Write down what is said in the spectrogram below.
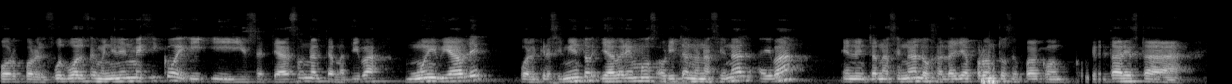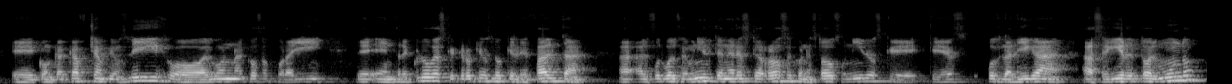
por, por el fútbol femenil en México y, y, se te hace una alternativa muy viable por el crecimiento. Ya veremos ahorita en lo nacional, ahí va. En lo internacional, ojalá ya pronto se pueda concretar esta eh, CONCACAF Champions League o alguna cosa por ahí eh, entre clubes, que creo que es lo que le falta al fútbol femenil, tener este roce con Estados Unidos, que, que, es pues la liga a seguir de todo el mundo.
